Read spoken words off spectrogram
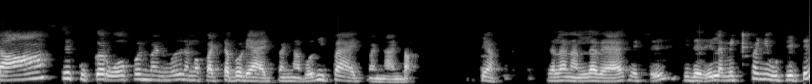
லாஸ்ட் குக்கர் ஓப்பன் பண்ணும்போது நம்ம பட்டை பொடி ஆட் பண்ணா போது இப்போ ஆட் பண்ணாண்டாம். ஓகே இதெல்லாம் நல்லா வேகட்டு. இது இல்லை மிக்ஸ் பண்ணி விட்டுட்டு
